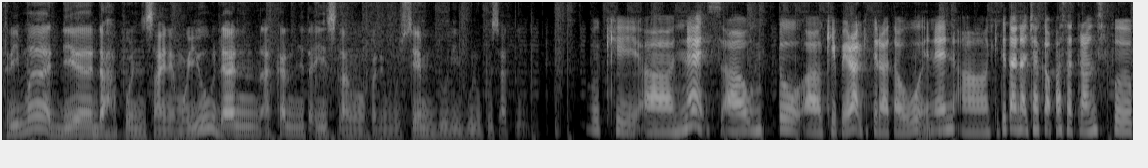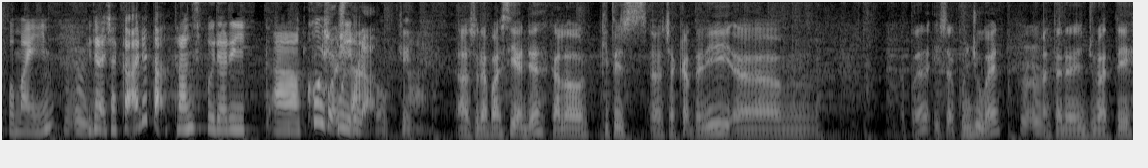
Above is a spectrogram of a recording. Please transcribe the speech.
terima dia dah pun sign MOU dan akan menyertai Selangor pada musim 2021. Okey, uh, next uh, untuk uh, okay, Perak kita dah tahu and then uh, kita tak nak cakap pasal transfer pemain. Mm-hmm. Kita nak cakap ada tak transfer dari uh, coach, Coach pula? pula. Okey. Uh, sudah pasti ada kalau kita uh, cakap tadi um, apa Isak Kunju kan Mm-mm. antara jurulatih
